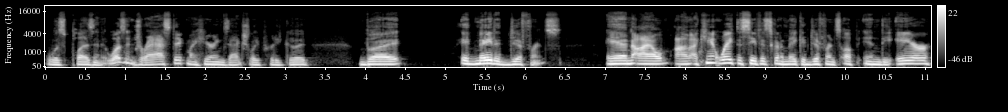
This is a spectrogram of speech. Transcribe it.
was pleasant. It wasn't drastic. My hearing's actually pretty good, but it made a difference. And I'll I can't wait to see if it's going to make a difference up in the air,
